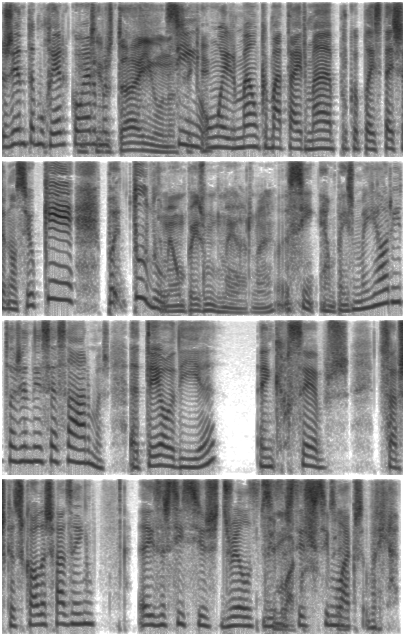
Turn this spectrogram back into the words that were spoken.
gente a morrer com Um armas. tiroteio, não sei Sim, quê. um irmão que mata a irmã porque a Playstation não sei o quê, tudo. Também é um país muito maior, não é? Sim, é um país maior e toda a gente tem acesso a armas. Até ao dia em que recebes. Tu sabes que as escolas fazem eh, exercícios, drills, Simulacros, exercícios simulacros. Obrigada,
